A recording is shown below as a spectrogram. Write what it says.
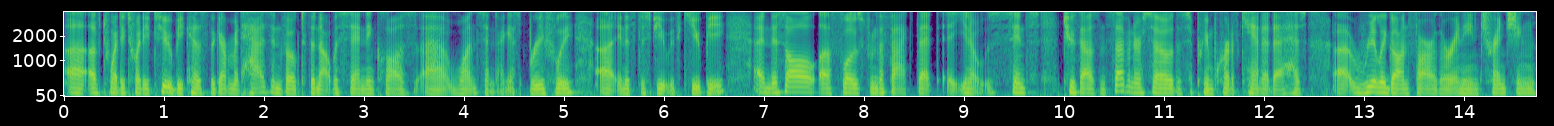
uh, of 2022 because the government has invoked the notwithstanding clause uh, once and I guess briefly uh, in its dispute with CUPE. And this all uh, flows from the fact that, you know, since 2007 or so, the Supreme Court of Canada has really gone farther in entrenching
